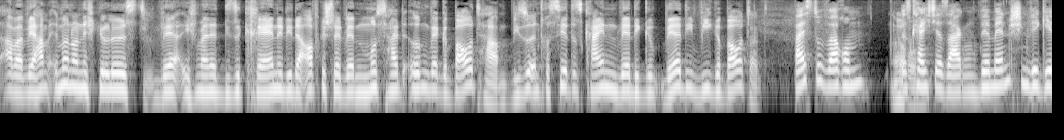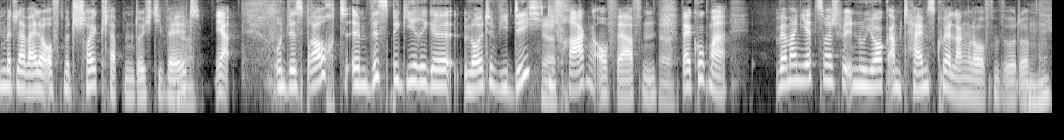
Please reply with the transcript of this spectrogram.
aber wir haben immer noch nicht gelöst, wer, ich meine, diese Kräne, die da aufgestellt werden, muss halt irgendwer gebaut haben. Wieso interessiert es keinen, wer die, wer die wie gebaut hat? Weißt du warum? Das Warum? kann ich dir sagen. Wir Menschen, wir gehen mittlerweile oft mit Scheuklappen durch die Welt. Ja. Und es braucht ähm, wissbegierige Leute wie dich, Ja. die Fragen aufwerfen. Weil guck mal, wenn man jetzt zum Beispiel in New York am Times Square langlaufen würde, Mhm.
